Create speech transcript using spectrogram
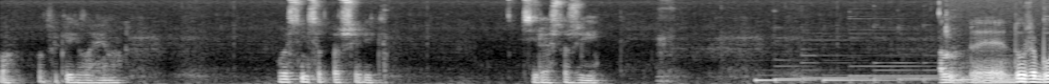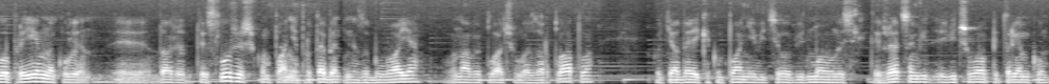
о, отакий загинув. 81 рік. Всі решта живі. Дуже було приємно, коли навіть ти служиш, компанія про тебе не забуває, вона виплачувала зарплату. Хоча деякі компанії від цього відмовились, ти вже цим відчував підтримку.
